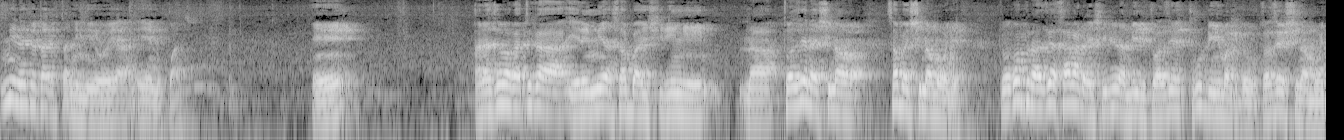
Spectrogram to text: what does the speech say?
mimi ninachotaka ni mioyo yenu kwanza. Eh? Anasema katika Yeremia 7:20 na tuanzie na 20 7:21. Tumekuwa tunaanzia 7 na 22 tuanzie turudi nyuma kidogo. Tuanzie 21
